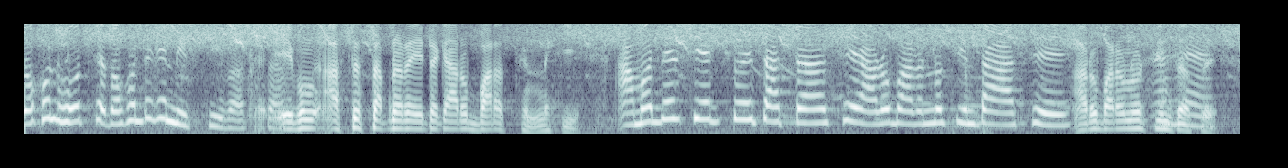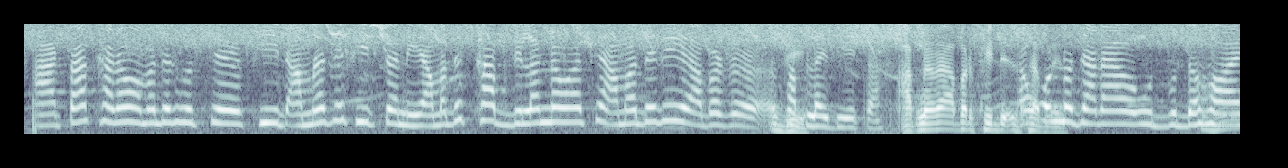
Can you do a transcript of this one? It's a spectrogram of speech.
যখন হচ্ছে তখন থেকে নিচ্ছি বাচ্চা। এবং আস্তে আস্তে আপনারা এটাকে আরও বাড়াচ্ছেন নাকি? আমাদের শেড তো চারটা আছে আরও বাড়ানোর চিন্তা আছে। আরও বাড়ানোর চিন্তা আছে। হ্যাঁ, আর তাছাড়াও আমাদের হচ্ছে ফিড আমরা যে ফিডটা নিই আমাদের ছাপ আছে আমাদেরই আবার সাপ্লাই দিয়ে এটা। আপনারা আবার ফিড অন্য যারা উদ্বুদ্ধ হয়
